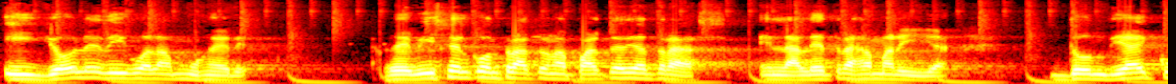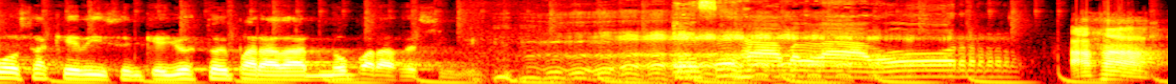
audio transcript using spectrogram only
y yo le digo a la mujer, revise el contrato en la parte de atrás, en las letras amarillas, donde hay cosas que dicen que yo estoy para dar, no para recibir. Ese es hablador. Ajá.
